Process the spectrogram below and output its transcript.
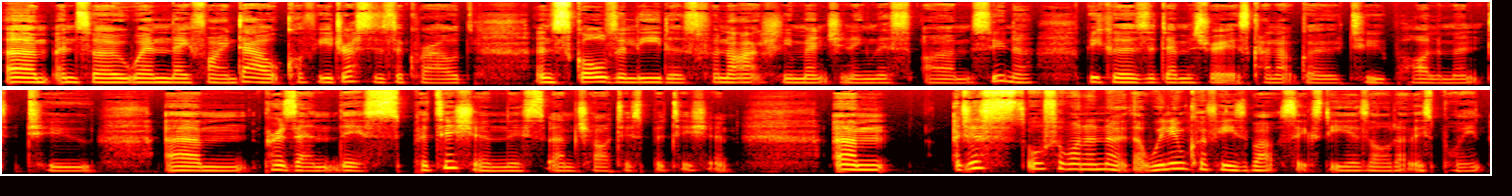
Um, and so when they find out, Cuffay addresses the crowds and scolds the leaders for not actually mentioning this um, sooner because the demonstrators cannot go to Parliament to um, present this petition, this um, Chartist petition. Um, I just also want to note that William Cuffay is about 60 years old at this point,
